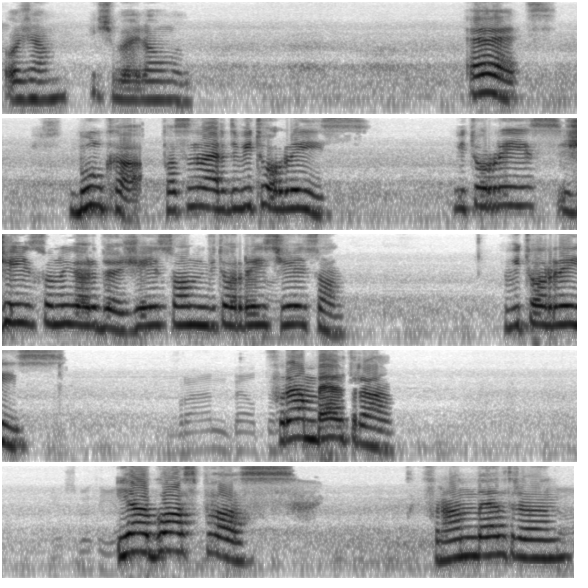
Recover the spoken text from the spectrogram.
hocam. Hiç böyle olmadı. Evet. Bulka pasını verdi Vitor Reis. Vitor Reis Jason'u gördü. Jason, Vitor Reis, Jason. Vitor Reis. Fran Beltran. Iago Aspas. Fran Beltran.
